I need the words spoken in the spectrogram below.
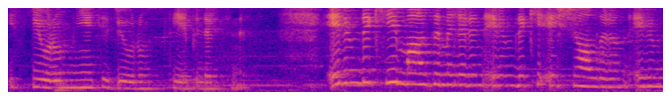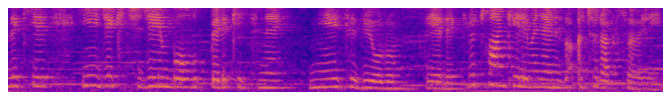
istiyorum, niyet ediyorum diyebilirsiniz. Evimdeki malzemelerin, evimdeki eşyaların, evimdeki yiyecek içeceğin bolluk bereketini niyet ediyorum diyerek lütfen kelimelerinizi açarak söyleyin.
